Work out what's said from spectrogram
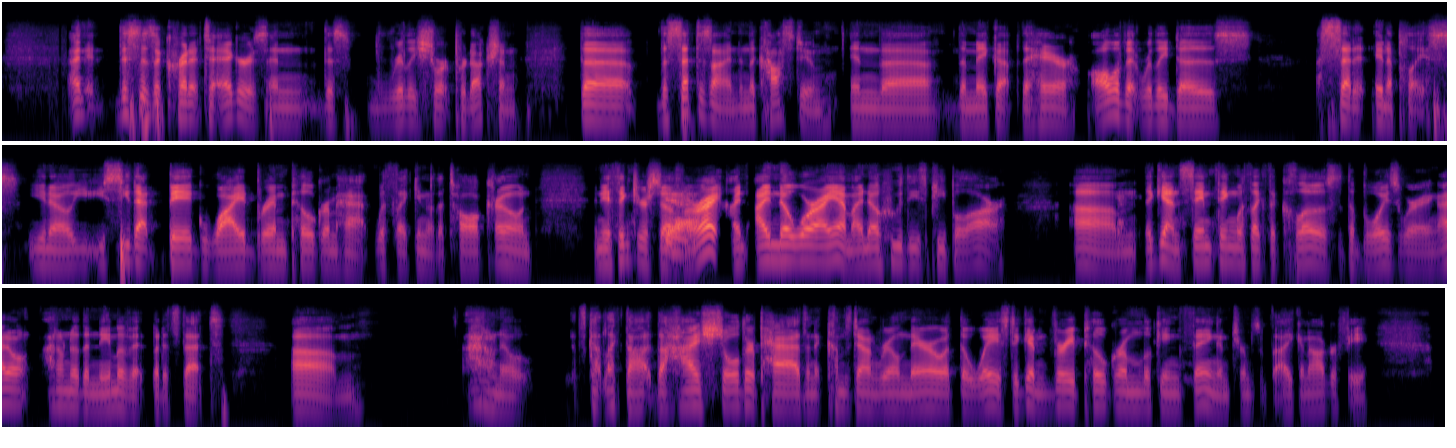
and this is a credit to Eggers and this really short production. The the set design and the costume and the the makeup, the hair, all of it really does set it in a place. You know, you, you see that big wide brim pilgrim hat with like, you know, the tall cone, and you think to yourself, yeah. all right, I, I know where I am. I know who these people are. Um, again, same thing with like the clothes that the boy's wearing. I don't I don't know the name of it, but it's that um, I don't know. It's got like the the high shoulder pads and it comes down real narrow at the waist. Again, very pilgrim looking thing in terms of the iconography.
